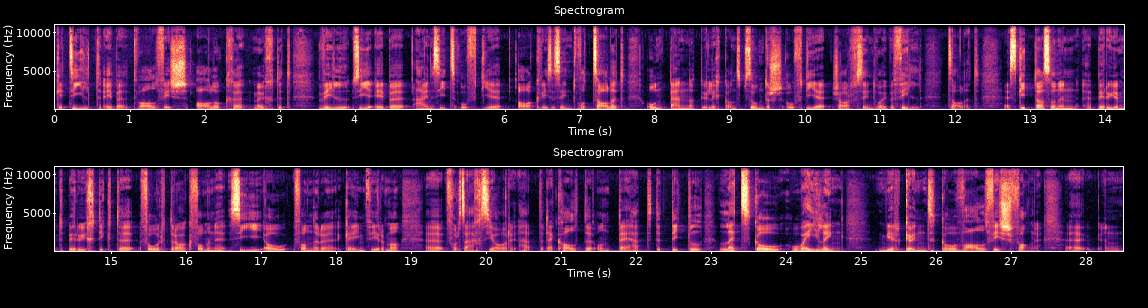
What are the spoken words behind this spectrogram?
gezielt eben die Walfisch anlocken möchten, weil sie eben einerseits auf die angewiesen sind, die zahlen, und dann natürlich ganz besonders auf die scharf sind, die eben viel zahlen. Es gibt da so einen äh, berühmt-berüchtigten Vortrag von einem CEO von einer Gamefirma. Äh, vor sechs Jahren hat er den gehalten und der hat den Titel «Let's Go Whaling» wir gehen, gehen Walfisch fangen. Äh, ein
